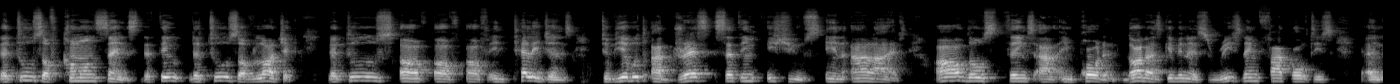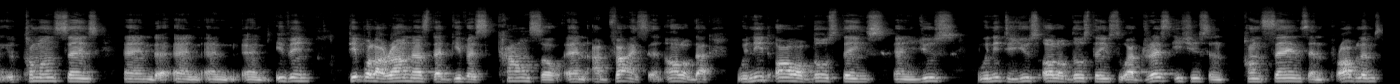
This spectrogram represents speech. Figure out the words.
the tools of common sense, the, th- the tools of logic, the tools of, of, of intelligence to be able to address certain issues in our lives. All those things are important. God has given us reasoning faculties and common sense and and and and even people around us that give us counsel and advice and all of that. We need all of those things and use we need to use all of those things to address issues and concerns and problems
